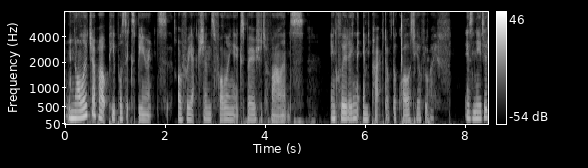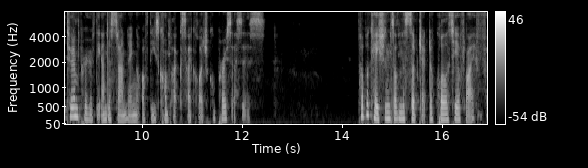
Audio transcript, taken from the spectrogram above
Knowledge about people's experience of reactions following exposure to violence, including the impact of the quality of life, is needed to improve the understanding of these complex psychological processes. Publications on the subject of quality of life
